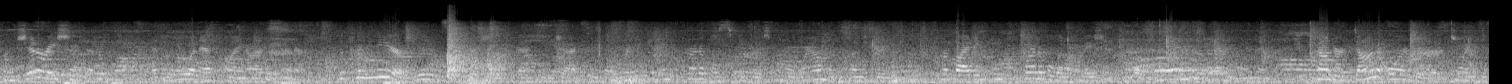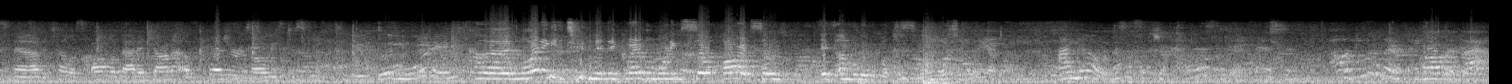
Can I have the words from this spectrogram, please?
from Generation W at the UNF Fine Arts Center, the premier women's leadership event in Jacksonville, bringing incredible speakers from around the country, providing incredible information for both men and women. Founder Donna Orender joins us now to tell us all about it. Donna, a pleasure as always to speak to you. Good morning. Good morning. It's been an incredible morning so far. It's so it's unbelievable. It's so emotional here. I know, this is such a powerful event, for people that have never there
